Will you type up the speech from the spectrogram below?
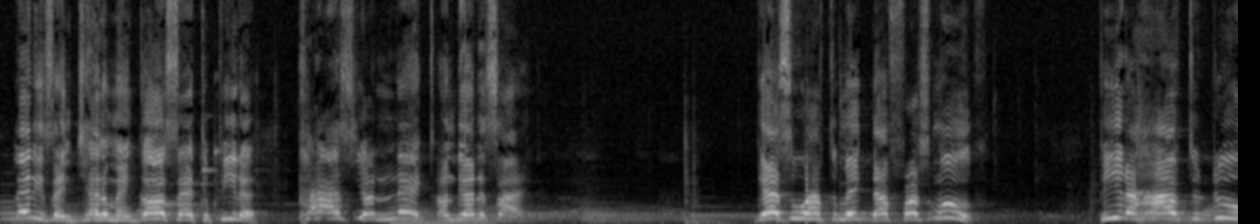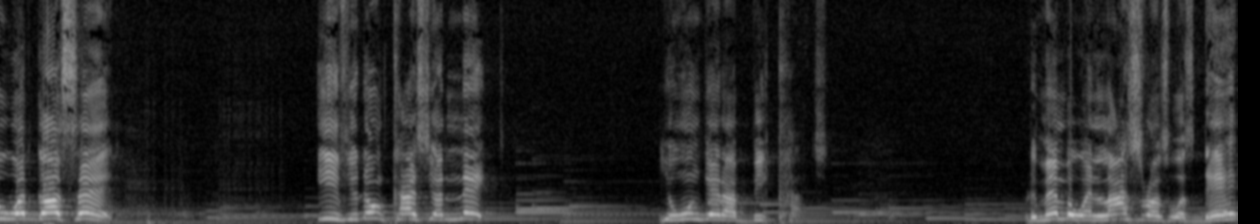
Ladies and gentlemen, God said to Peter, Cast your net on the other side. Guess who have to make that first move? Peter have to do what God said. If you don't cast your net, you won't get a big catch. Remember when Lazarus was dead?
